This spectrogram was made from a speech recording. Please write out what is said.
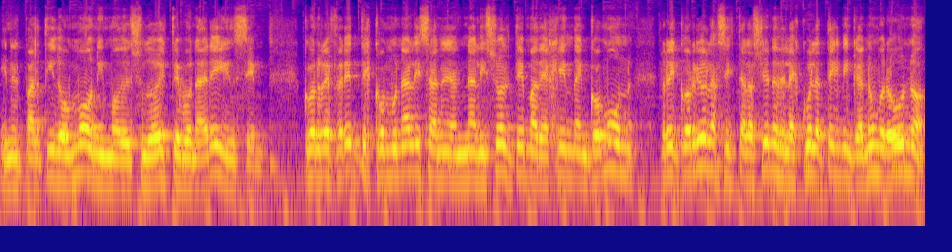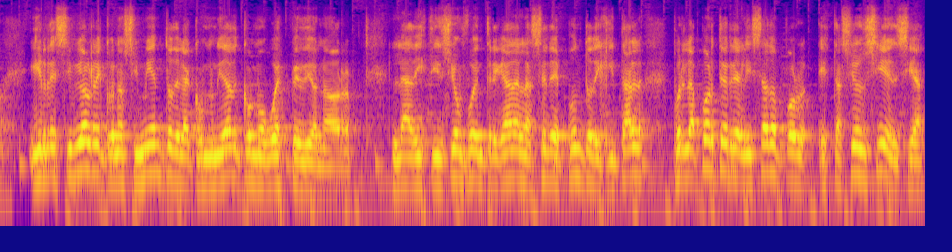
en el partido homónimo del sudoeste bonaerense. Con referentes comunales analizó el tema de agenda en común, recorrió las instalaciones de la Escuela Técnica número 1 y recibió el reconocimiento de la comunidad como huésped de honor. La distinción fue entregada en la sede Punto Digital por el aporte realizado por Estación Ciencia,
